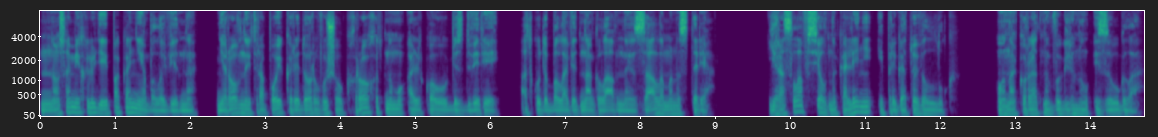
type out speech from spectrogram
но самих людей пока не было видно. Неровной тропой коридор вышел к крохотному алькову без дверей, откуда была видна главная зала монастыря. Ярослав сел на колени и приготовил лук. Он аккуратно выглянул из-за угла.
